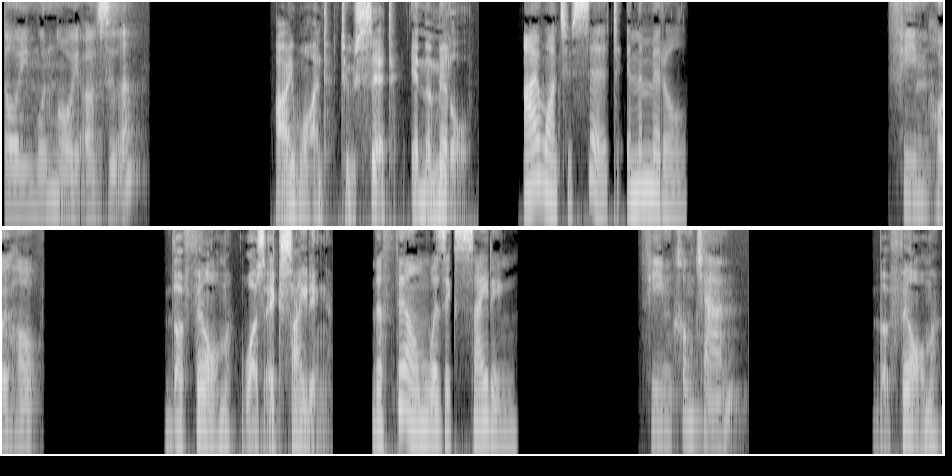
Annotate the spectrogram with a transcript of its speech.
Tôi muốn ngồi ở giữa. I want to sit in the middle. I want to sit in the middle. Phim hồi hộp. The film was exciting. The film was exciting. Phim không chán. The film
